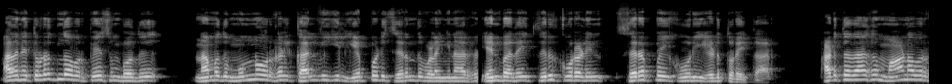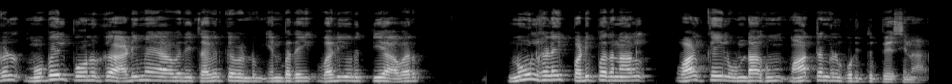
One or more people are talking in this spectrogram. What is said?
அதனைத் தொடர்ந்து அவர் பேசும்போது நமது முன்னோர்கள் கல்வியில் எப்படி சிறந்து விளங்கினார்கள் என்பதை திருக்குறளின் சிறப்பை கூறி எடுத்துரைத்தார். அடுத்ததாக மாணவர்கள் மொபைல் போனுக்கு அடிமையாவதை தவிர்க்க வேண்டும் என்பதை வலியுறுத்திய அவர் நூல்களை படிப்பதனால் வாழ்க்கையில் உண்டாகும் மாற்றங்கள் குறித்து பேசினார்.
